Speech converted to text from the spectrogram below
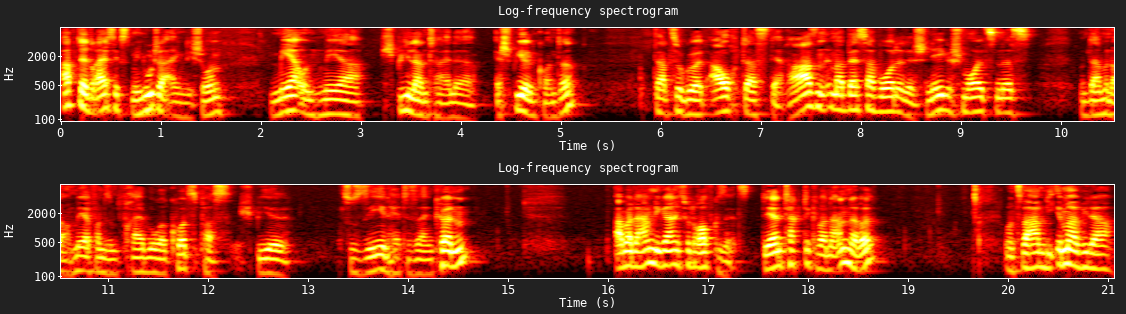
ab der 30. Minute eigentlich schon mehr und mehr Spielanteile erspielen konnte. Dazu gehört auch, dass der Rasen immer besser wurde, der Schnee geschmolzen ist und damit auch mehr von diesem Freiburger Kurzpassspiel zu sehen hätte sein können aber da haben die gar nicht so drauf gesetzt. Deren Taktik war eine andere. Und zwar haben die immer wieder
